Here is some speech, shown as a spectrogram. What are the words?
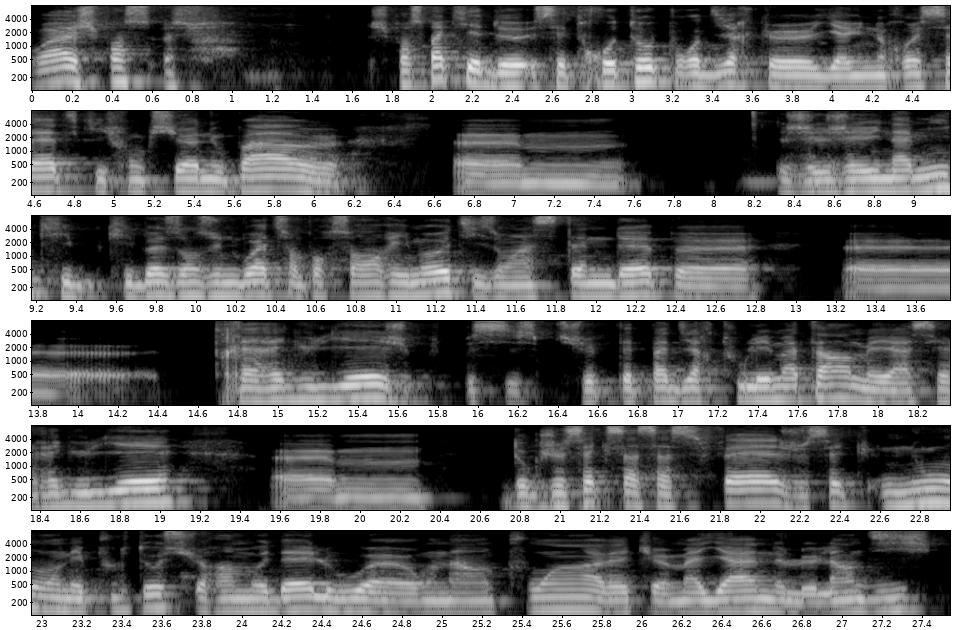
Ouais, je pense. Je pense pas qu'il y ait de. C'est trop tôt pour dire qu'il y a une recette qui fonctionne ou pas. Euh, euh, j'ai une amie qui, qui, bosse dans une boîte 100% en remote. Ils ont un stand-up euh, très régulier. Je ne vais peut-être pas dire tous les matins, mais assez régulier. Donc je sais que ça, ça se fait. Je sais que nous, on est plutôt sur un modèle où on a un point avec Mayan le lundi.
